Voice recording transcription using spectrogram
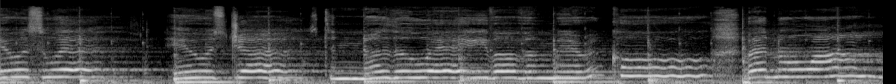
It was swift, it was just another wave of a miracle. But no one,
